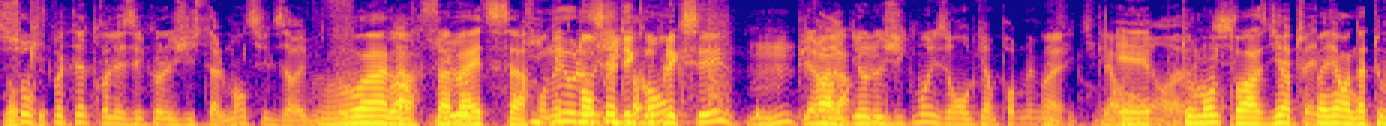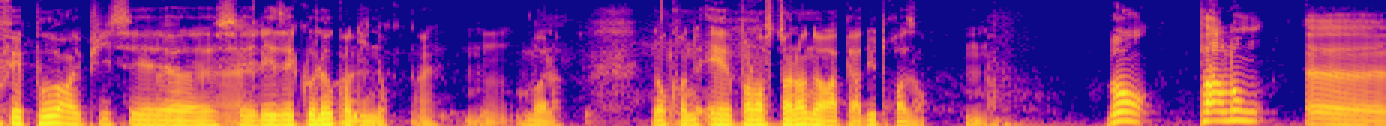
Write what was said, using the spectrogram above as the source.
Donc, Sauf peut-être les écologistes allemands, s'ils arrivent au Voilà, ça va être ça. Honnêtement, plus idéologiquement- décomplexé. Puis alors, Voilà. idéologiquement, ils n'auront aucun problème, Ouais, effectivement. Et Euh, tout le monde pourra se dire, de toute manière, on a tout fait pour, et puis c'est euh, Ouais. les écolos qui ont dit non. Ouais. Mm. Voilà. Donc, on, et pendant ce temps-là, on aura perdu trois ans. Bon, parlons, euh,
